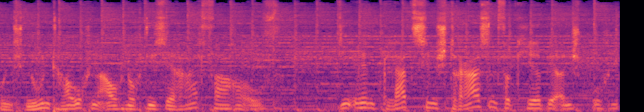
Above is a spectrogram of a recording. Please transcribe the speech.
Und nun tauchen auch noch diese Radfahrer auf, die ihren Platz im Straßenverkehr beanspruchen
